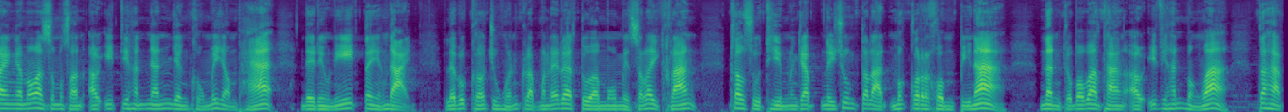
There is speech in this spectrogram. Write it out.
รายงานมาว่าสโมสรอัลอิติฮัดนั้นยังคงไม่ยอมแพ้ในเดี๋ยวนี้แต่อย่างใดและพวกเขาจุงหวนกลับมาได้ตัวโมเมดซาลาห์อีกครั้ง เข้าสู่ทีมนะครับในช่วงตลาดมกราคมปีหน้า นั่นก็เพราะว่าทางอัลอิติฮัดบอกว่า ถ้าหาก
